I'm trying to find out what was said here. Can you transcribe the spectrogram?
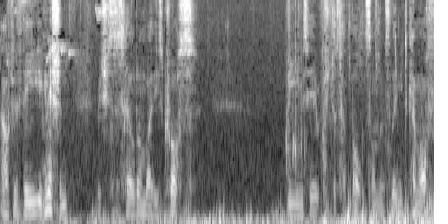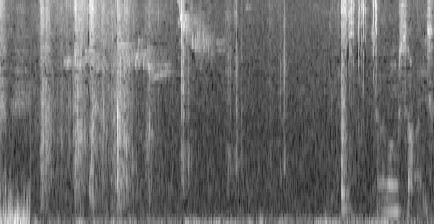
out of the ignition, which is held on by these cross beams here, which just have bolts on them, so they need to come off. Is that the wrong size?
